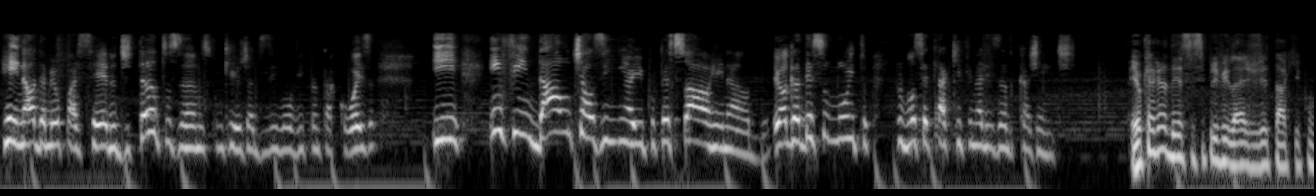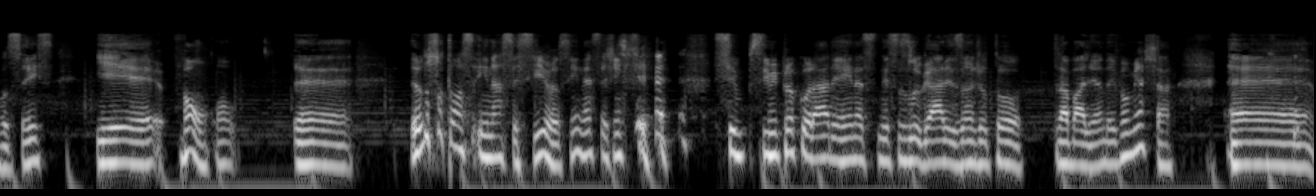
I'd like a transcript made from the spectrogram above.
Reinaldo é meu parceiro de tantos anos com quem eu já desenvolvi tanta coisa. E, enfim, dá um tchauzinho aí pro pessoal, Reinaldo. Eu agradeço muito por você estar aqui finalizando com a gente. Eu que agradeço esse privilégio de estar aqui com vocês. E, bom, é, eu não sou tão inacessível assim, né? Se a gente se, se me procurarem aí nesses lugares onde eu estou trabalhando, aí vão me achar. É,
